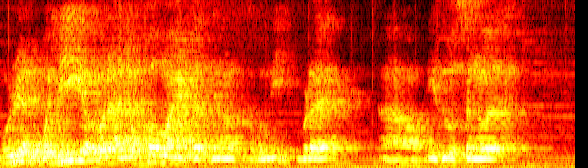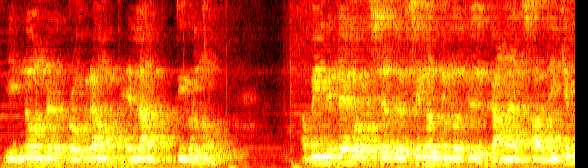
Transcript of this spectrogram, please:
മുഴുവൻ വലിയ ഒരു അനുഭവമായിട്ട് ഞങ്ങൾക്ക് തോന്നി. ഇവിടെ ഈ ദിവസങ്ങൾ ഇന്നുകൊണ്ട് പ്രോഗ്രാം എല്ലാം തീർന്നു. അപ്പോൾ ഇതിന്റെ കുറച്ച് ദൃശ്യങ്ങൾ നിങ്ങൾക്ക് കാണാൻ സാധിക്കും.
